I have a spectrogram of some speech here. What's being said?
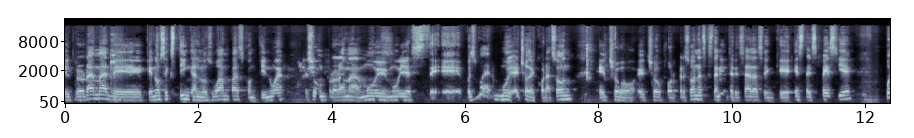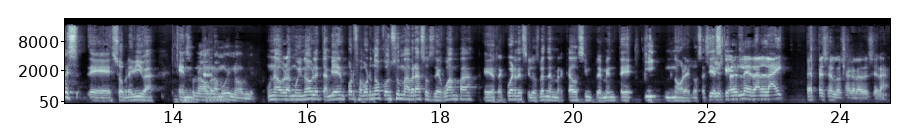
el programa de que no se extingan los Wampas continúe. Es un programa muy, muy, este, eh, pues bueno, muy hecho de corazón, hecho, hecho por personas que están interesadas en que esta especie, pues, eh, sobreviva. En, es una obra muy noble. una obra muy noble también. Por favor, no consuma abrazos de guampa. Eh, recuerde, si los ven en el mercado, simplemente ignórelos. Así es que, le da like, Pepe se los agradecerá.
